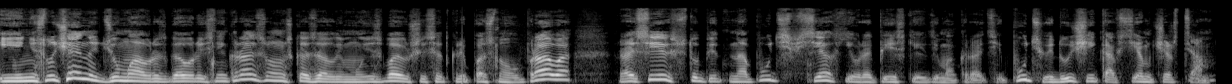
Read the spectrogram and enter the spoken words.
И не случайно Дюма в разговоре с Некрасовым сказал ему, избавившись от крепостного права, Россия вступит на путь всех европейских демократий, путь, ведущий ко всем чертям.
